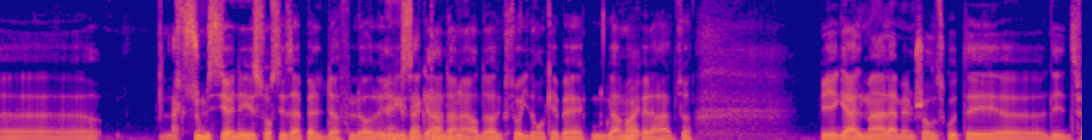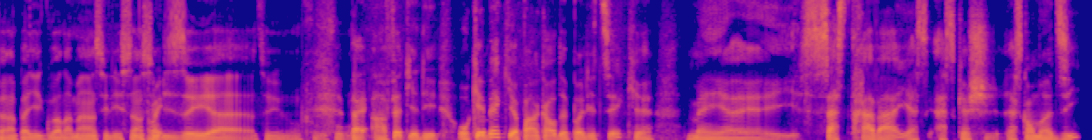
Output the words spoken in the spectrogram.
euh, soumissionner sur ces appels d'offres-là, là, les, grands donneurs d'ordre, que ce soit Hydro-Québec ou le gouvernement Oui. fédéral, tout ça. Puis également, la même chose du côté euh, des différents paliers de gouvernement, c'est les sensibiliser à... faut- faut- Ben, en fait, il y a des... au Québec, il n'y a pas encore de politique, mais euh, ça se travaille à ce, je- qu'on m'a dit.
